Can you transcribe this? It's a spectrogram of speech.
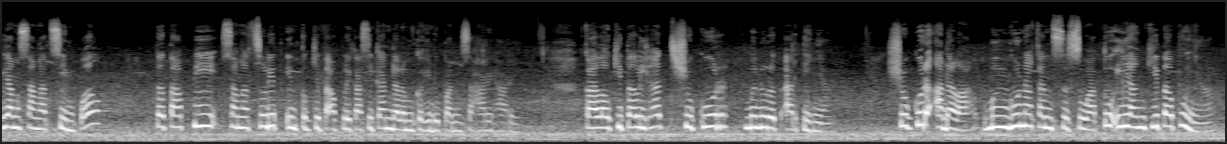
yang sangat simpel, tetapi sangat sulit untuk kita aplikasikan dalam kehidupan sehari-hari. Kalau kita lihat syukur menurut artinya, syukur adalah menggunakan sesuatu yang kita punya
